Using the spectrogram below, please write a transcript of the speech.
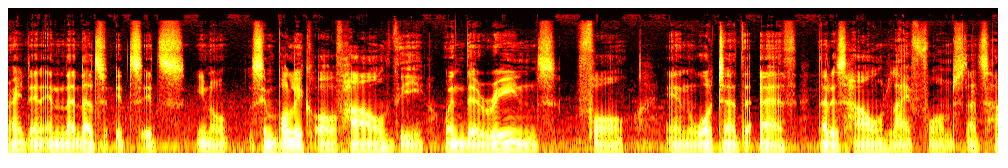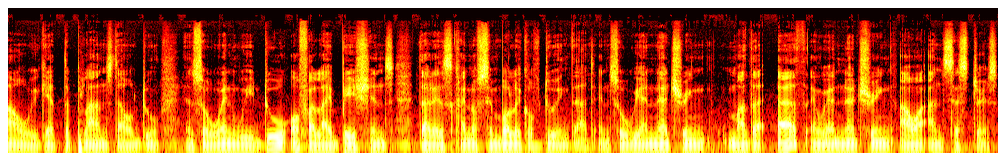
Right, and and that, that's it's it's you know symbolic of how the when the rains fall and water the earth, that is how life forms. That's how we get the plants that will do. And so when we do offer libations, that is kind of symbolic of doing that. And so we are nurturing Mother Earth and we are nurturing our ancestors.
